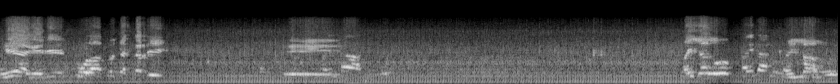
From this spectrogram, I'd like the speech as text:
ਇਹ ਹੈਗੇ ਜੀ 1600 ਚੱਕਰ ਦੇ। ਤੇ ਪਹਿਲਾ ਲੋ ਪਹਿਲਾ ਪਹਿਲਾ ਲੋ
